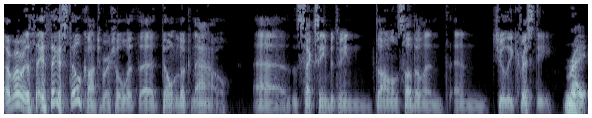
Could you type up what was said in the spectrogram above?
I remember, the thing is still controversial with uh, "Don't Look Now," uh, the sex scene between Donald Sutherland and Julie Christie. Right.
